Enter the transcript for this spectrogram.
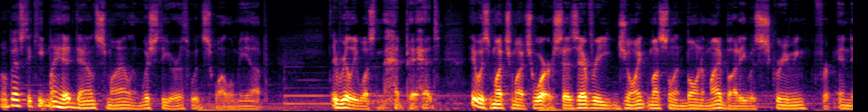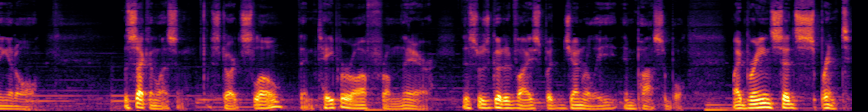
Well, best to keep my head down, smile, and wish the earth would swallow me up. It really wasn't that bad. It was much, much worse, as every joint, muscle, and bone in my body was screaming for ending it all. The second lesson start slow, then taper off from there. This was good advice, but generally impossible. My brain said sprint,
